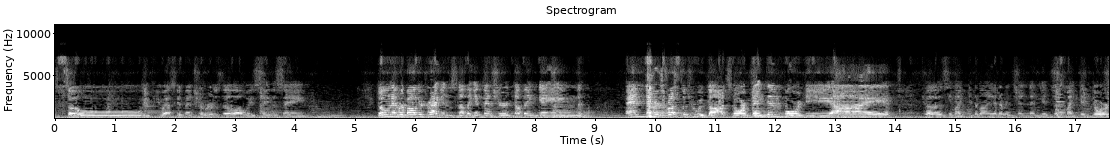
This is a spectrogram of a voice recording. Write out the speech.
so, if you ask adventurers, they'll always say the same. Don't ever bother dragons, nothing adventured, nothing gained. And never trust the druid gods, nor beg them for DI. Cause you might get divine intervention, and you just might get door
